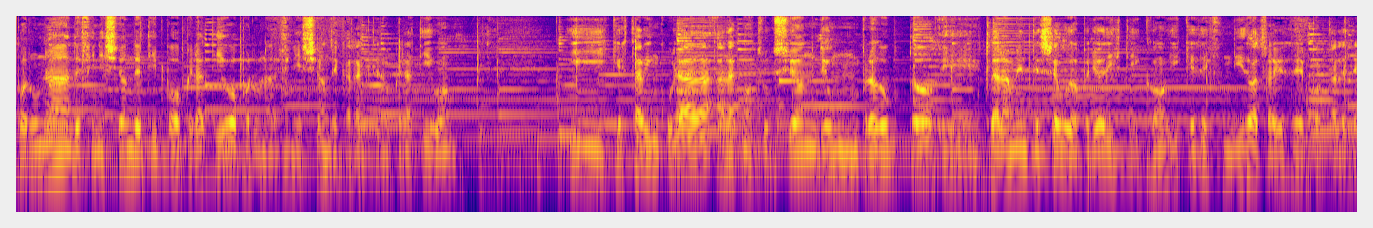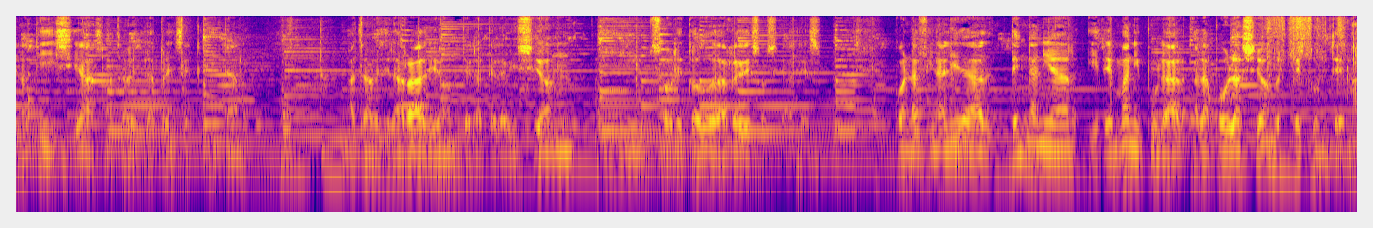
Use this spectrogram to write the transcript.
por una definición de tipo operativo, por una definición de carácter operativo, y que está vinculada a la construcción de un producto eh, claramente pseudo periodístico y que es difundido a través de portales de noticias, a través de la prensa escrita, a través de la radio, de la televisión y sobre todo de redes sociales, con la finalidad de engañar y de manipular a la población respecto a un tema.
